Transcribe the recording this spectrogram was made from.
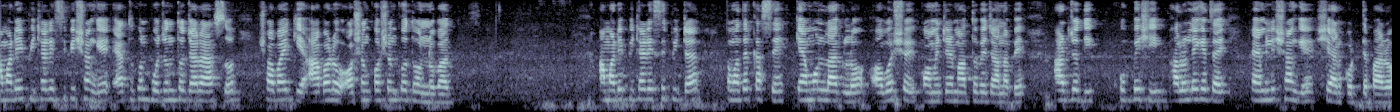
আমার এই পিঠা রেসিপির সঙ্গে এতক্ষণ পর্যন্ত যারা আসো সবাইকে আবারও অসংখ্য অসংখ্য ধন্যবাদ। আমার এই পিঠা রেসিপিটা তোমাদের কাছে কেমন লাগল অবশ্যই কমেন্টের মাধ্যমে জানাবে। আর যদি খুব বেশি ভালো লেগে যায়, ফ্যামিলির সঙ্গে শেয়ার করতে পারো।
